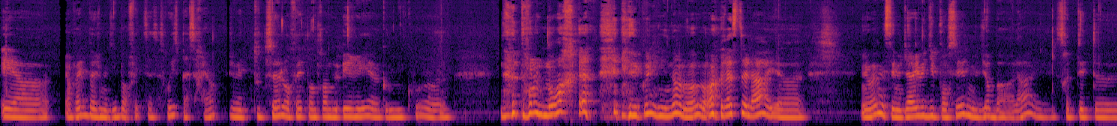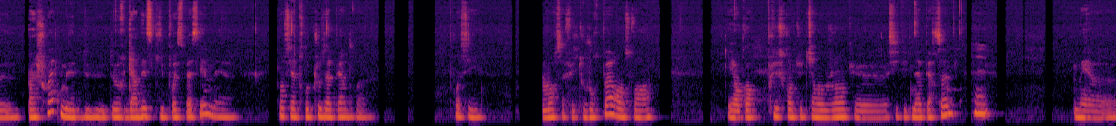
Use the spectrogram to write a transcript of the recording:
Et, euh, et en fait, bah, je me dis, bah, en fait, ça se trouve, il se passe rien. Je vais être toute seule, en fait, en train de errer euh, comme une con euh, dans le noir. et du coup, je me dis, non, non, non, reste là. Et, mais ouais, mais ça m'est déjà arrivé d'y penser, de me dire, bah là, ce serait peut-être pas chouette, mais de, de regarder ce qui pourrait se passer. Mais je pense qu'il y a trop de choses à perdre pour essayer. La mort, ça fait toujours peur en soi. hein. Et encore plus quand tu tiens aux gens que si tu tenais à personne. Mm. Mais, euh,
